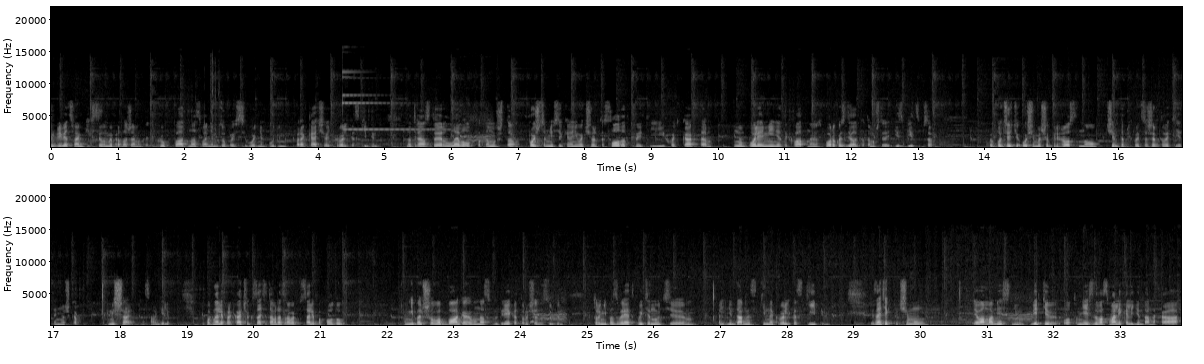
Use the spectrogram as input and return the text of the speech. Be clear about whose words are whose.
Speaker 1: Всем привет, с вами Пиксел, и мы продолжаем играть игру под названием Zooba, и сегодня будем прокачивать кролика Скиппи на 13 level, потому что хочется мне все-таки на него черный слот открыть и хоть как-то, ну, более-менее адекватную сборку сделать, потому что из бицепсов вы получаете очень большой прирост, но чем-то приходится жертвовать, и это немножко мешает, на самом деле. Ну, погнали прокачивать. Кстати, там разрабы писали по поводу небольшого бага у нас в игре, который сейчас доступен, который не позволяет вытянуть э, легендарный скин на кролика скиппинг. И знаете почему? Я вам объясню. Видите, вот у меня есть два смайлика легендарных, а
